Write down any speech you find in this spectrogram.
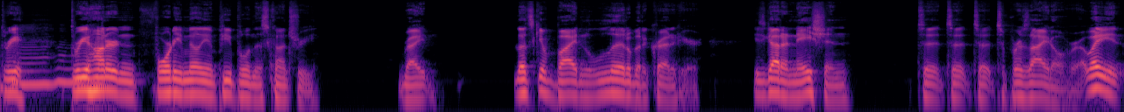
Three- 340 million people in this country, right? Let's give Biden a little bit of credit here. He's got a nation to to to, to preside over. Wait,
